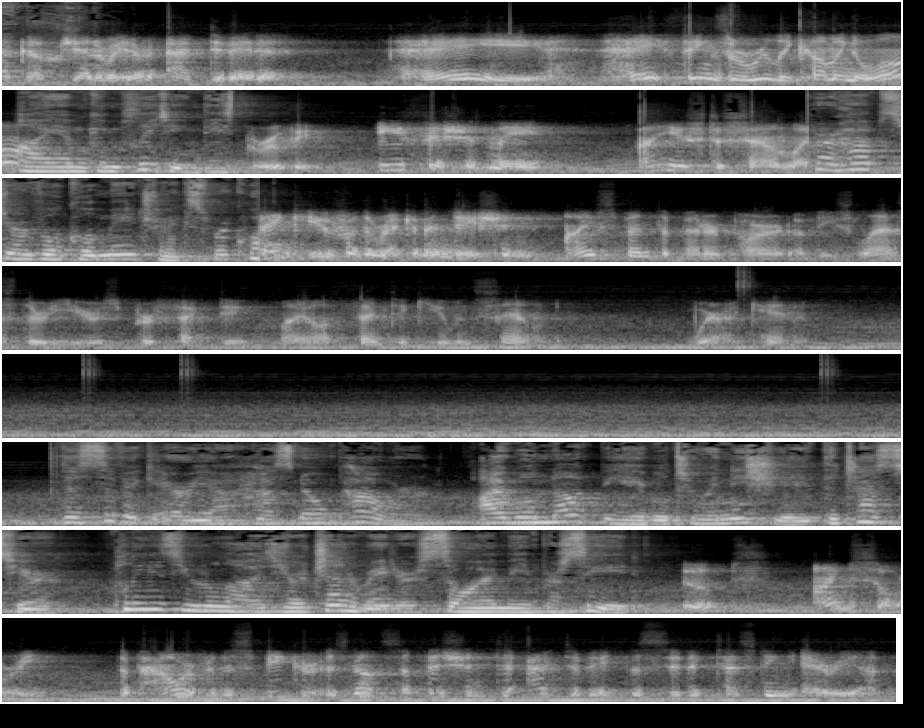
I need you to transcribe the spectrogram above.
Backup generator activated. Hey, hey, things are really coming along. I am completing these. Groovy. Efficiently. I used to sound like. Perhaps your vocal matrix requires. Thank you for the recommendation. I spent the better part of these last 30 years perfecting my authentic human sound, where I can. The civic area has no power. I will not be able to initiate the tests here. Please utilize your generator so I may proceed. Oops, I'm sorry. The power for the speaker is not sufficient to activate the civic testing area.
